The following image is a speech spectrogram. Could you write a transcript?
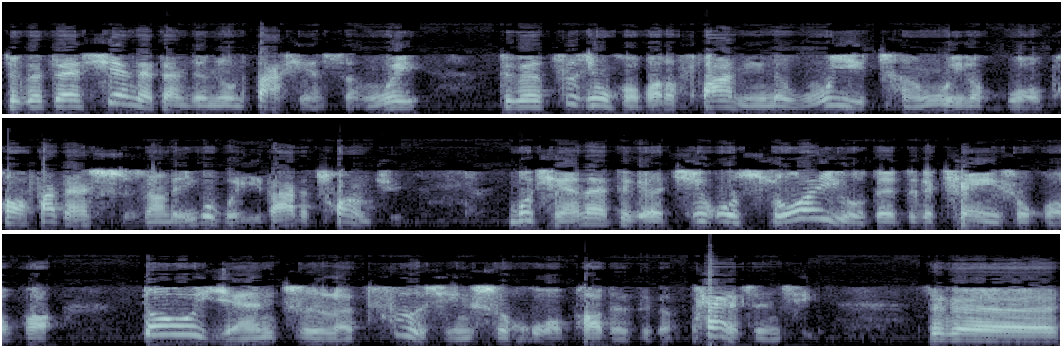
这个在现代战争中大显神威。这个自行火炮的发明呢，无疑成为了火炮发展史上的一个伟大的创举。目前呢，这个几乎所有的这个牵引式火炮都研制了自行式火炮的这个派生型。这个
